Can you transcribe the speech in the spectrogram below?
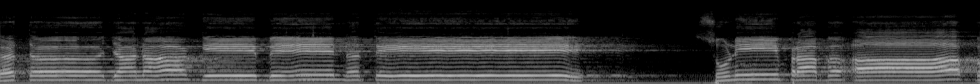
ਭਗਤ ਜਨਾ ਕੀ ਬੇਨਤੀ। ਸੁਣੀ ਪ੍ਰਭ ਆਪ।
